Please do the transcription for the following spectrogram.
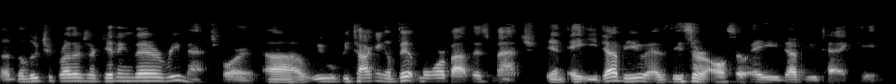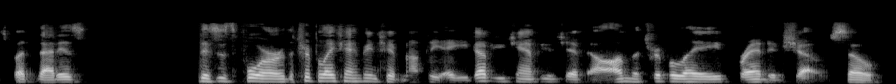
Uh, the Lucha Brothers are getting their rematch for it. Uh, we will be talking a bit more about this match in AEW, as these are also AEW tag teams, but that is this is for the AAA Championship, not the AEW Championship, on the AAA branded show. So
